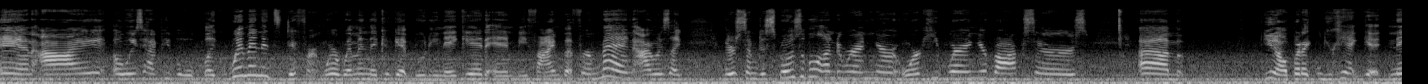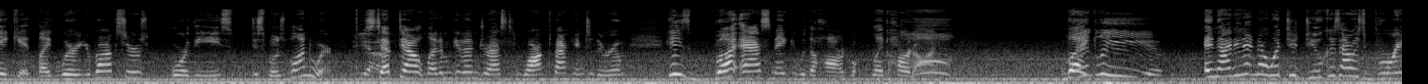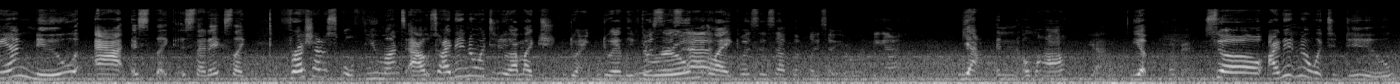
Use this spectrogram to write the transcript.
And I always had people like women. It's different. Where women they could get booty naked and be fine, but for men, I was like, there's some disposable underwear in here, or keep wearing your boxers. Um, you know, but you can't get naked. Like wear your boxers or these disposable underwear. Yeah. Stepped out, let him get undressed, walked back into the room. He's butt ass naked with a hard like hard on. Like Ridley. and I didn't know what to do because I was brand new at like aesthetics, like fresh out of school, few months out. So I didn't know what to do. I'm like, do I do I leave the was room? This at, like, was this at the place that you were working at? yeah, in Omaha. Yeah. Yep. Okay. So I didn't know what to do.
